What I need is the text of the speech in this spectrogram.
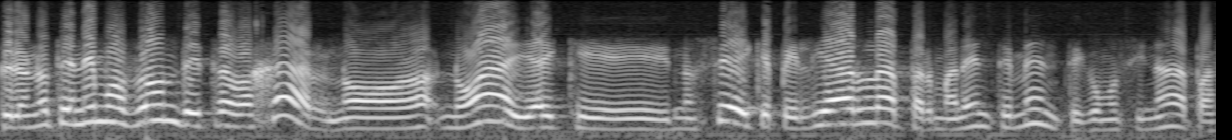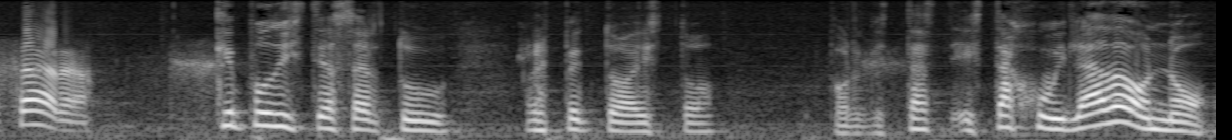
Pero no tenemos dónde trabajar, no, no hay, hay que, no sé, hay que pelearla permanentemente, como si nada pasara. ¿Qué pudiste hacer tú respecto a esto? Porque estás, ¿estás jubilada o no?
